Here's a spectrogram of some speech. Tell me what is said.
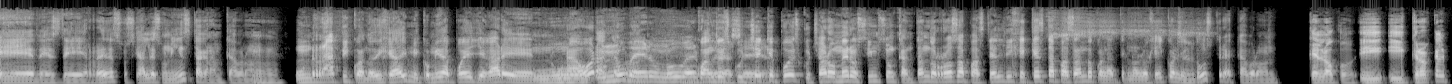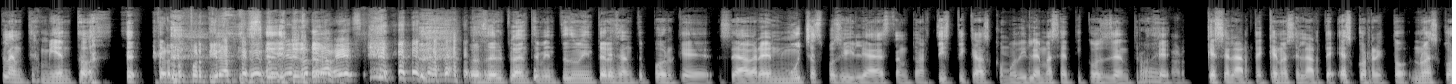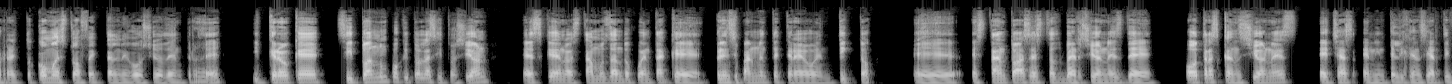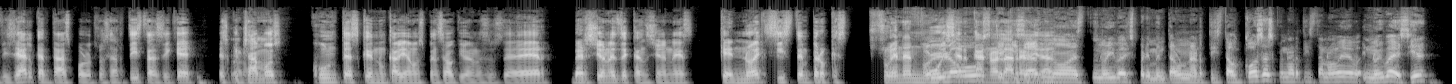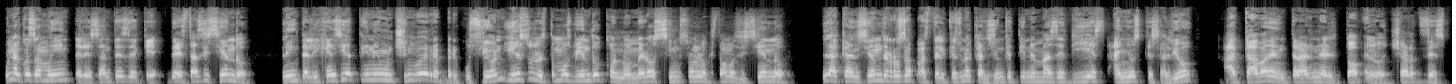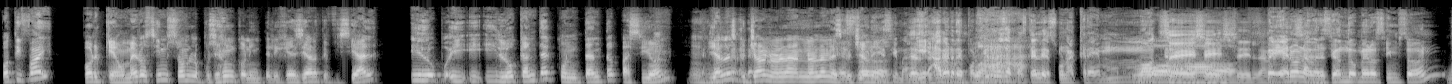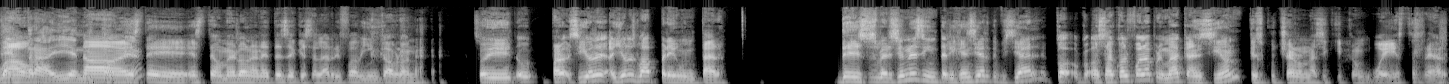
eh, desde redes sociales, un Instagram, cabrón. Ujú. Un Rappi cuando dije, ay, mi comida puede llegar en una hora. Un cabrón. Uber, un Uber. Cuando escuché ser. que puedo escuchar a Homero Simpson cantando Rosa Pastel, dije, ¿qué está pasando con la tecnología y con la industria, cabrón? Qué loco. Y, y creo que el planteamiento, Perdón por tirarte Sí, no. otra vez. sea, el planteamiento es muy interesante porque se abren muchas posibilidades, tanto artísticas como dilemas éticos dentro de Claro. qué es el arte, qué no es el arte, es correcto, no es correcto, cómo esto afecta al negocio dentro de. Y creo que situando un poquito la situación, es que nos estamos dando cuenta que principalmente creo en TikTok, eh, están todas estas versiones de otras canciones hechas en inteligencia artificial, cantadas por otros artistas. Así que escuchamos juntes que nunca habíamos pensado que iban a suceder, versiones de canciones que no existen, pero que suenan muy cercano a la realidad. No, no iba a experimentar un artista o cosas que un artista no, iba- no iba a decir. Una cosa muy interesante es de que estás diciendo, la inteligencia tiene un chingo de repercusión y eso lo estamos viendo con Homero Simpson, lo que estamos diciendo. La canción de Rosa Pastel, que es una canción que tiene más de 10 años que salió, acaba de entrar en el top, en los charts de Spotify, porque Homero Simpson lo pusieron con inteligencia artificial y lo, y, y- y lo canta con tanta pasión. ¿Ya lo escucharon o no, la- no lo han Es escuchado? La Y, a ver, de por sí escuchamos. Rosa Wow. Pastel es una cremota. Sí, sí, Wow. sí. la Pero la sí. versión de Homero Simpson Wow. entra ahí en mi No, top, ¿eh? este, este Homero, la neta, es de que se la rifa bien cabrón. Soy, uh, para- si yo, le- yo les voy a preguntar, de sus versiones de inteligencia artificial, o sea, ¿cuál fue la primera canción que escucharon? Así que, güey, esto es real.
